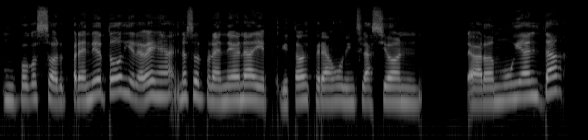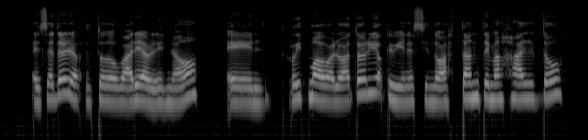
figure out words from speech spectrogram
un poco sorprendió a todos y a la vez ah, no sorprendió a nadie porque todos esperábamos una inflación, la verdad, muy alta. De estos dos variables, ¿no? El ritmo evaluatorio, que viene siendo bastante más alto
